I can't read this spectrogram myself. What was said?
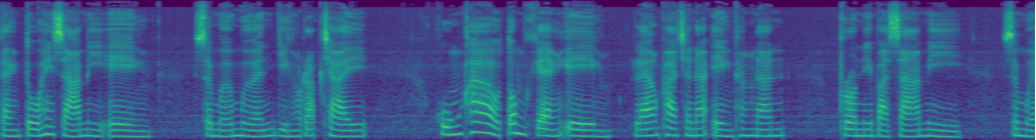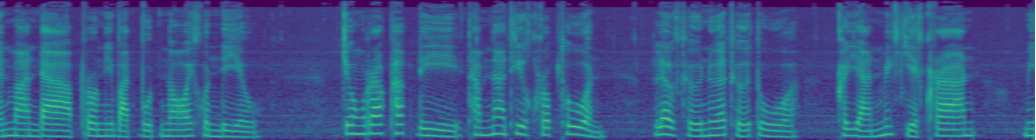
แต่งตัวให้สามีเอง เสมอเหมือนหญิงรับใช้ หุงข้าวต้มแกงเอง ล้างภาชนะเองทั้งนั้น ปรนิบัติสามี เสมือนมารดาปรนิบัติบุตรน้อยคนเดียว จงรักภักดีทำหน้าที่ครบถ้วน เลิกถือเนื้อถือตัว ขยันไม่เกียจคร้าน มี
